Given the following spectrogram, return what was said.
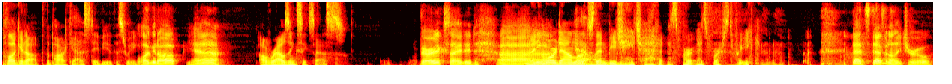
plug it up. The podcast debut this week. Plug it up. Yeah. A rousing success. Very excited. Uh, Many more downloads yeah. than BGH had in its, its first week. That's definitely true.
